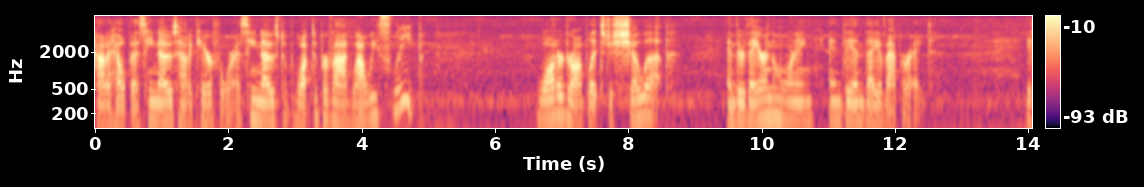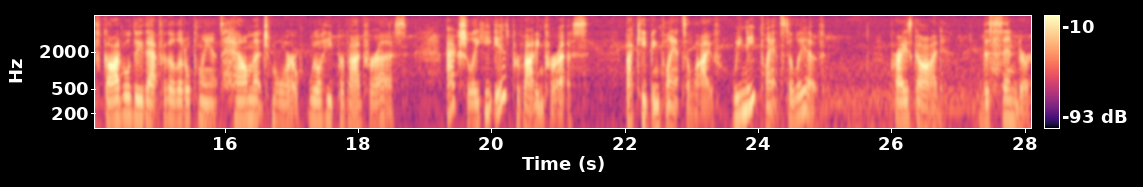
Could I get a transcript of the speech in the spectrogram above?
how to help us. He knows how to care for us. He knows to, what to provide while we sleep. Water droplets just show up and they're there in the morning and then they evaporate. If God will do that for the little plants, how much more will He provide for us? Actually, He is providing for us by keeping plants alive. We need plants to live. Praise God, the sender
